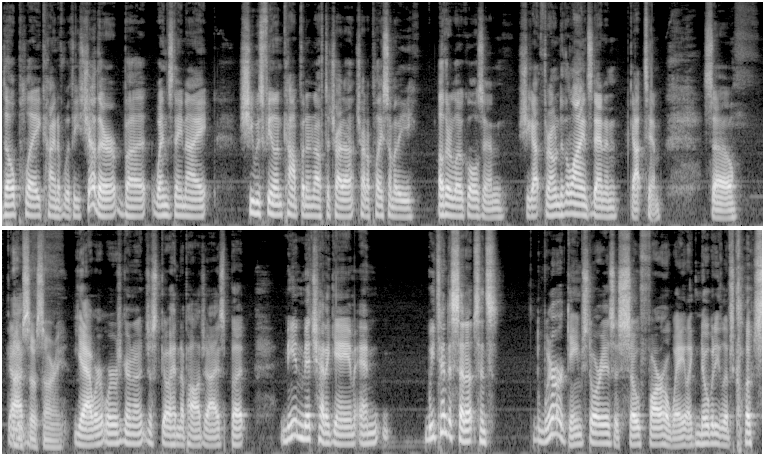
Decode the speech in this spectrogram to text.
they'll play kind of with each other, but Wednesday night she was feeling confident enough to try to try to play some of the other locals and she got thrown to the lion's den and got Tim. So I'm so sorry. yeah, we're we're gonna just go ahead and apologize. But me and Mitch had a game, and we tend to set up since where our game store is is so far away. Like nobody lives close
